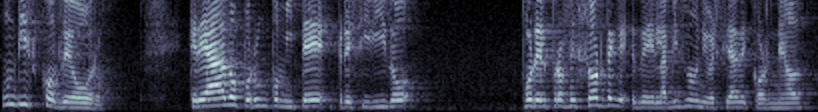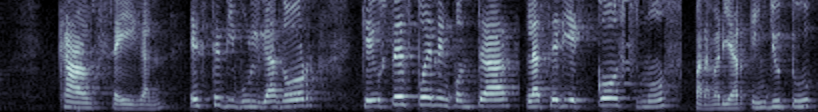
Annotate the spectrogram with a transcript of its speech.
un disco de oro creado por un comité presidido por el profesor de, la misma Universidad de Cornell, Carl Sagan, este divulgador que ustedes pueden encontrar la serie Cosmos, para variar, en YouTube.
